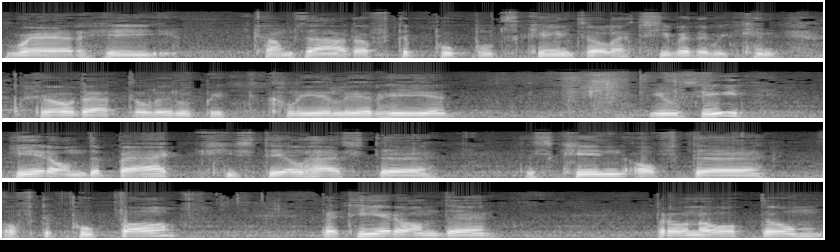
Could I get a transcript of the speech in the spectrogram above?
where he comes out of the pupal skin. So let's see whether we can show that a little bit clearer here. You see here on the back, he still has the, the skin of the, of the pupa, but here on the pronotum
